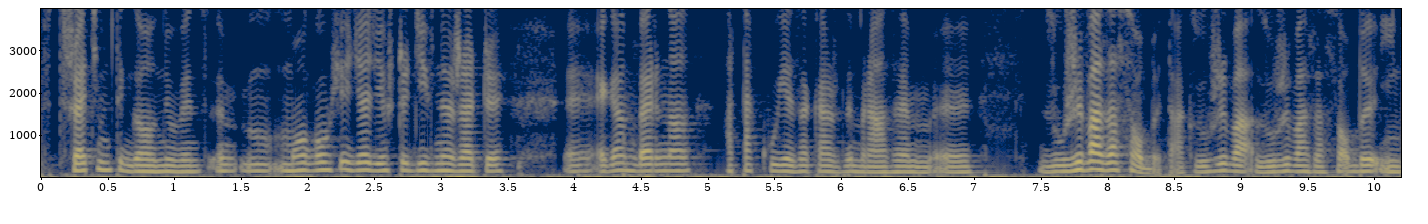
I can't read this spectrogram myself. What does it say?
w trzecim tygodniu, więc mogą się dziać jeszcze dziwne rzeczy. E, Egan Bernal atakuje za każdym razem, zużywa zasoby, tak, zużywa, zużywa zasoby i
